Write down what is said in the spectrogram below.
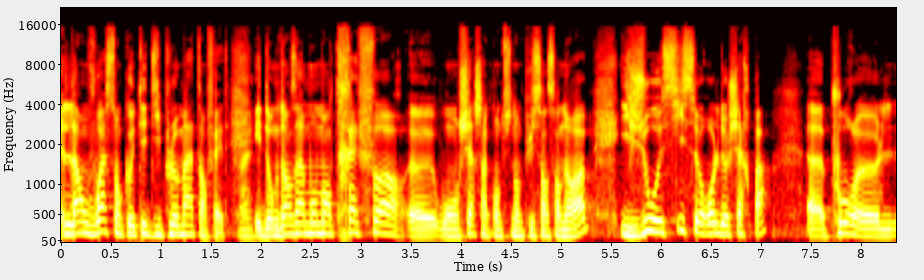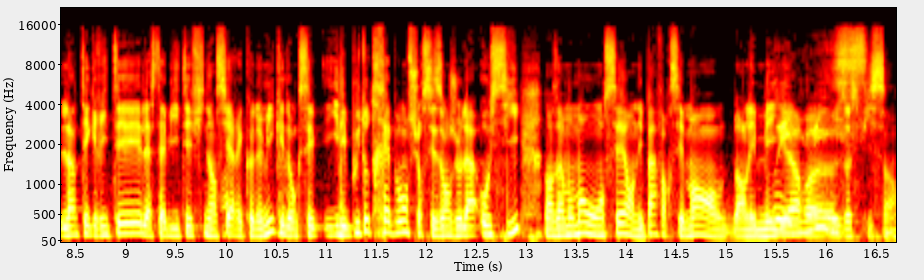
Là, on voit son côté diplomate en fait. Et donc, dans un moment très fort euh, où on cherche un continent de puissance en Europe, il joue aussi ce rôle de Sherpa euh, pour euh, l'intégrité, la stabilité financière, économique. Et donc, il est plutôt très bon sur ces enjeux-là aussi, dans un moment où on sait, on n'est pas forcément dans les meilleurs Oui, lui, euh, il- auspices. hein,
